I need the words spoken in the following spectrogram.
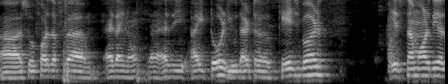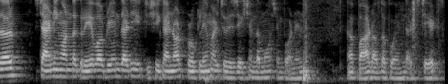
uh, so for the uh, as i know uh, as i told you that uh, cage bird is some or the other standing on the grave of dreams that he, she cannot proclaim her jurisdiction the most important uh, part of the poem that states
